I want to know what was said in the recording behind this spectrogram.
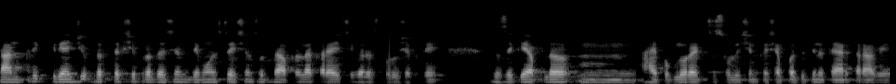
तांत्रिक क्रियांचे प्रत्यक्ष प्रदर्शन डेमॉन्स्ट्रेशनसुद्धा आपल्याला करायची गरज पडू शकते. जसे की आपलं हायपोक्लोराईडचं सोल्युशन कशा पद्धतीने तयार करावे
